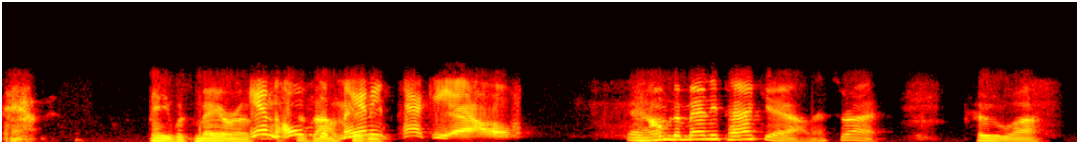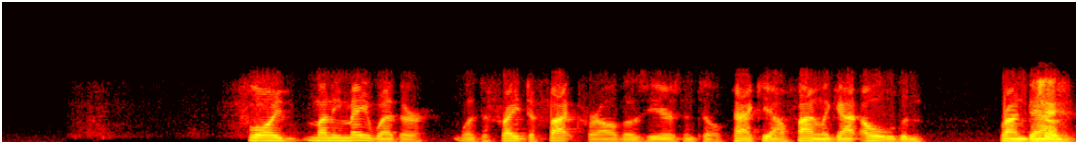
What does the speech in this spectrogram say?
Yeah. He was mayor of And home to Manny. Pacquiao. And home to Manny Pacquiao. That's right. Who uh, Floyd Money Mayweather was afraid to fight for all those years until Pacquiao finally got old and run down.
